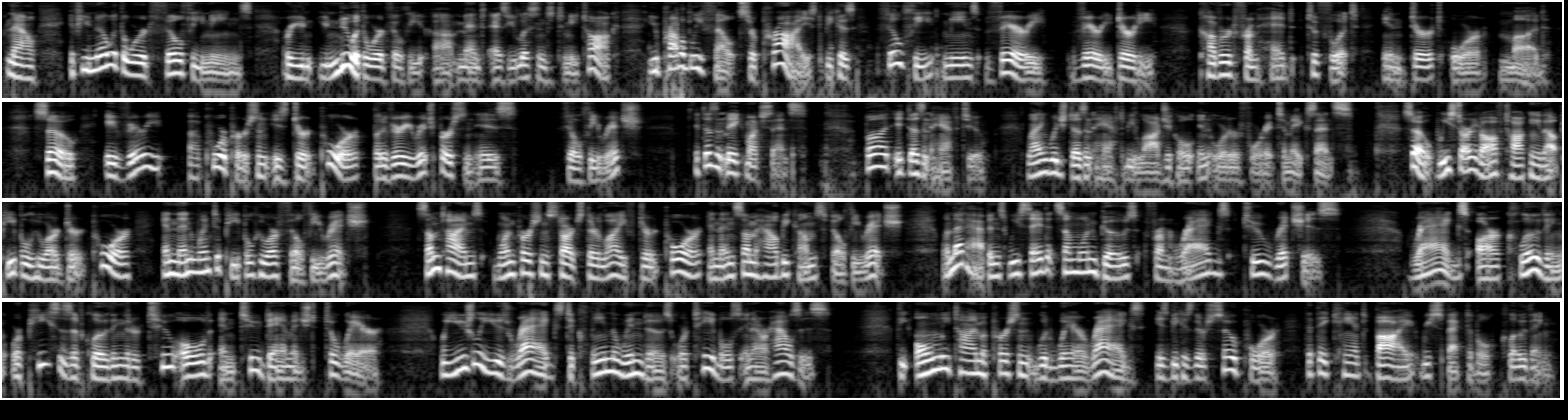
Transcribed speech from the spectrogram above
Now, if you know what the word filthy means, or you, you knew what the word filthy uh, meant as you listened to me talk, you probably felt surprised because filthy means very, very dirty covered from head to foot in dirt or mud. So, a very uh, poor person is dirt poor, but a very rich person is filthy rich. It doesn't make much sense, but it doesn't have to. Language doesn't have to be logical in order for it to make sense. So, we started off talking about people who are dirt poor and then went to people who are filthy rich. Sometimes one person starts their life dirt poor and then somehow becomes filthy rich. When that happens, we say that someone goes from rags to riches. Rags are clothing or pieces of clothing that are too old and too damaged to wear. We usually use rags to clean the windows or tables in our houses. The only time a person would wear rags is because they're so poor that they can't buy respectable clothing.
